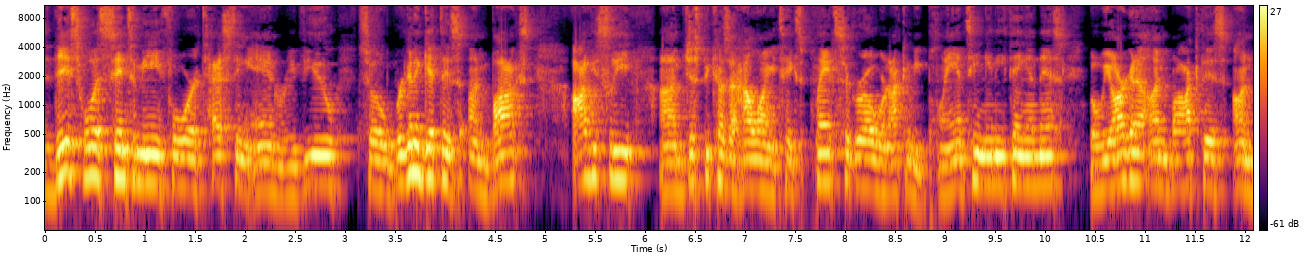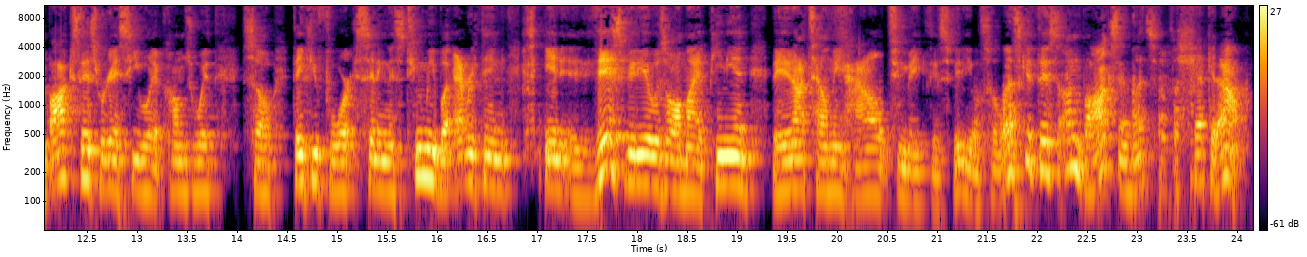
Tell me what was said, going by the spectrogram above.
This was sent to me for testing and review. So we're going to get this unboxed. Obviously, um, just because of how long it takes plants to grow, we're not going to be planting anything in this, but we are going to unbox this, unbox this. We're going to see what it comes with. So thank you for sending this to me, but everything in this video is all my opinion. They did not tell me how to make this video. So let's get this unboxed and let's check it out.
